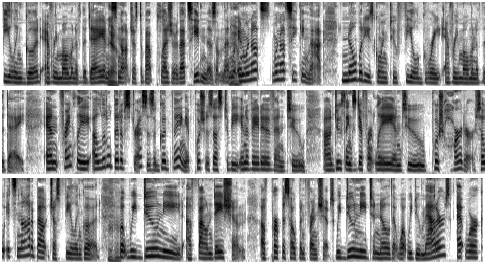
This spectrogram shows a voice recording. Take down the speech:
feeling good every moment of the day, and it's not just about pleasure. That's hedonism, and, and we're not we're not seeking that. Nobody's going to feel great every moment of the day. And frankly, a little bit of stress is a good thing. It pushes us to be innovative and to uh, do things differently and to push harder. So it's not about just feeling good, but we do need a foundation of purpose, hope, and friendships. We do need to know that what we do matters at work,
